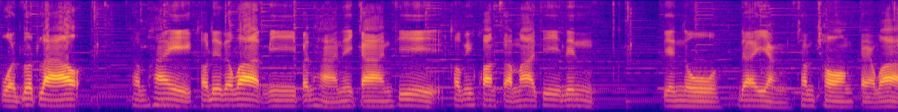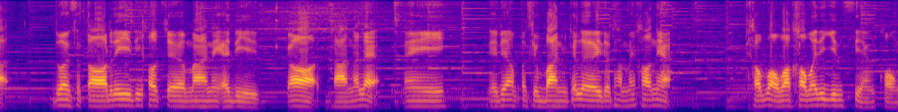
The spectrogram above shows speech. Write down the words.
ปวดรวดร้าวทำให้เขาเรียกได้ว่ามีปัญหาในการที่เขามีความสามารถที่เล่นเปียโนได้อย่างช่ำชอง แต่ว่าด้วยสตอรี่ที่เขาเจอมาในอดีตก็ตามนั่นแหละ ในในเรื่องปัจจุบันก็เลยจะทำให้เขาเนี่ย เขาบอกว่าเขาไม่ได้ยินเสียงของ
